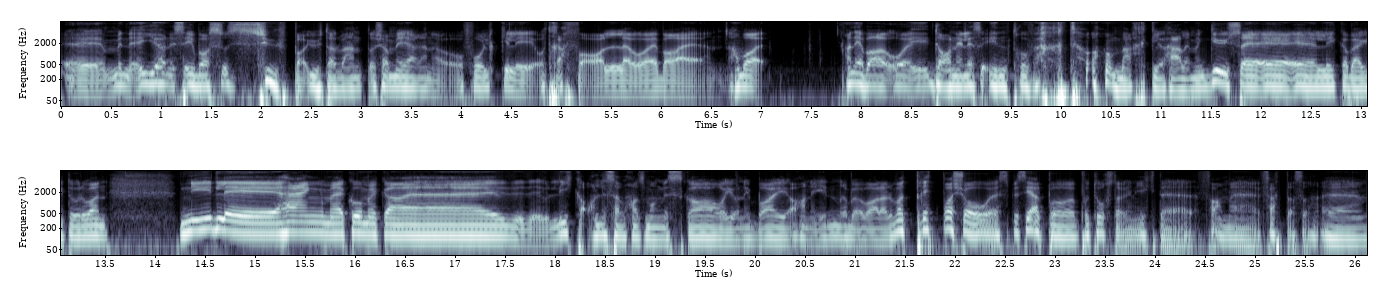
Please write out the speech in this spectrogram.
eh men Jonis er jo bare så super utadvendt og sjarmerende og folkelig og treffer alle, og er bare Han bare han er bare, og Daniel er så introvert og merkelig og herlig, men Gus jeg, jeg, jeg liker begge to. Det var en Nydelig heng med komikere. Liker alle sammen Hans Magne Skar og Jonny Bay Han er Indrebø var der. Det var et drittbra show, spesielt på, på torsdagen gikk det faen meg fett, altså. Um,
